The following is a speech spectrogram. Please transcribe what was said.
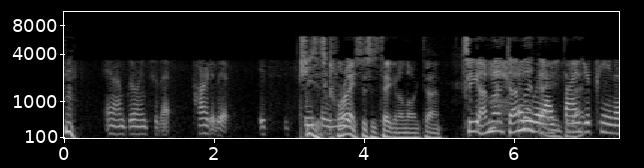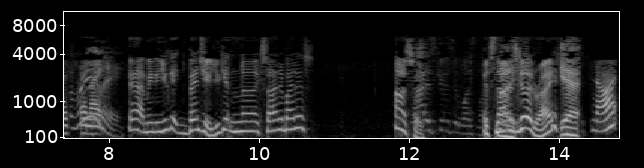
and I'm going to that part of it. It's, it's Jesus facing you. Christ, this is taking a long time. See, I'm not. I'm anyway, not that I into find that. your penis and I Yeah, I mean, you get Benjy. Are you getting uh, excited by this? Honestly. It's not as good, right? Yeah. It's not?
